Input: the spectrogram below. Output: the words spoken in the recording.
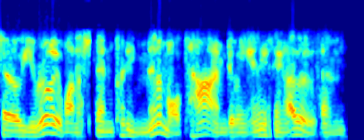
So you really want to spend pretty minimal time doing anything other than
